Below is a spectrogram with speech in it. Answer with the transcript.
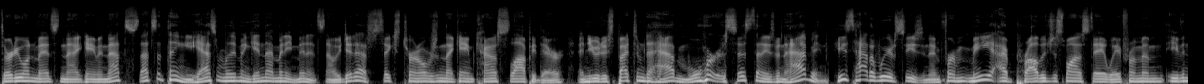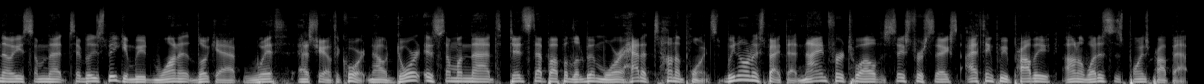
31 minutes in that game. And that's that's the thing. He hasn't really been getting that many minutes. Now he did have six turnovers in that game, kind of sloppy there. And you would expect him to have more assists than he's been having. He's had a weird season. And for me, I probably just want to stay away from him, even though he's someone that typically speaking we'd want to look at with SGA off the court. Now, Dort is someone that did step up a little bit more, had a ton of points. We don't expect that. Nine for 12, six for six. I think we probably, I don't know, what is this points prop at?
